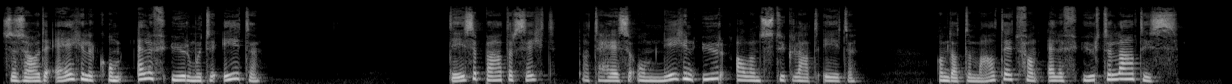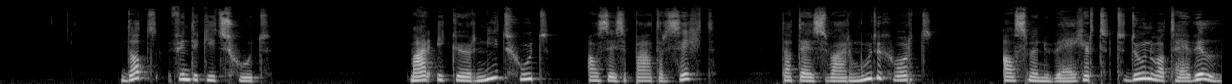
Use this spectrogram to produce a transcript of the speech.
Ze zouden eigenlijk om elf uur moeten eten. Deze pater zegt dat hij ze om negen uur al een stuk laat eten, omdat de maaltijd van elf uur te laat is. Dat vind ik iets goed. Maar ik keur niet goed als deze pater zegt dat hij zwaarmoedig wordt als men weigert te doen wat hij wil.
